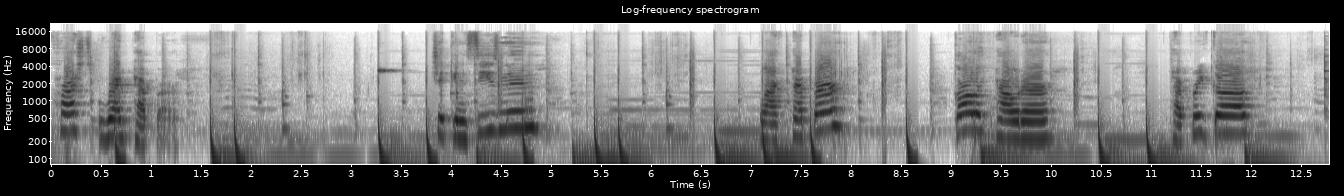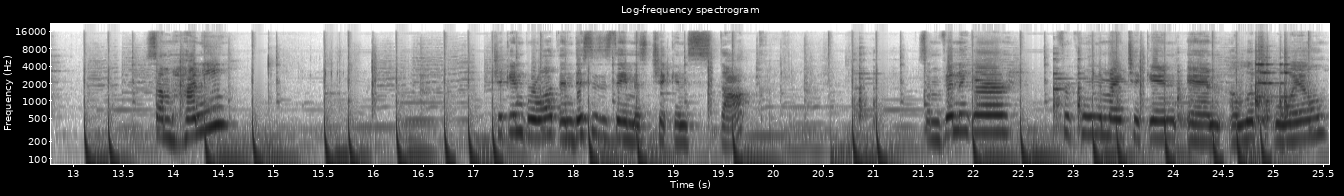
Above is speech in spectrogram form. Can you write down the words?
Crushed red pepper. Chicken seasoning. Black pepper. Garlic powder. Paprika. Some honey. Chicken broth, and this is the same as chicken stock. Some vinegar for cleaning my chicken and a little oil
